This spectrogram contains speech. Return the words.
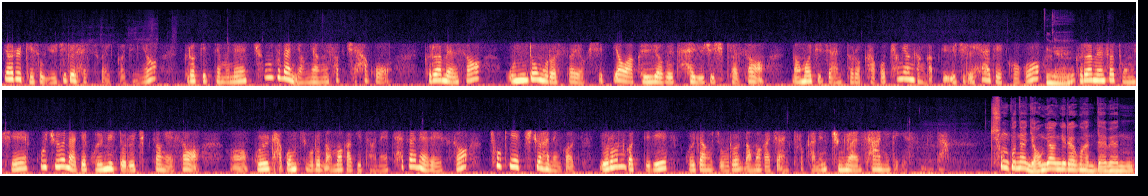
뼈를 계속 유지를 할 수가 있거든요. 그렇기 때문에 충분한 영양을 섭취하고 그러면서 운동으로서 역시 뼈와 근력을 잘 유지시켜서 넘어지지 않도록 하고 평형 감각도 유지를 해야 될 거고 네. 그러면서 동시에 꾸준하게 골밀도를 측정해서 어, 골다공증으로 넘어가기 전에 찾아내서 초기에 치료하는 것 이런 것들이 골다공증으로 넘어가지 않도록 하는 중요한 사안이 되겠습니다. 충분한 영양이라고 한다면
